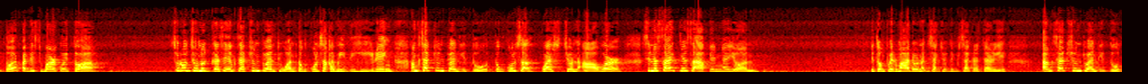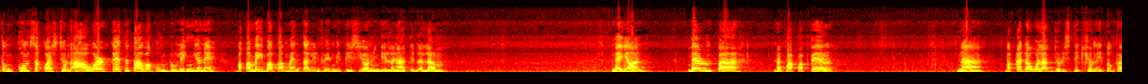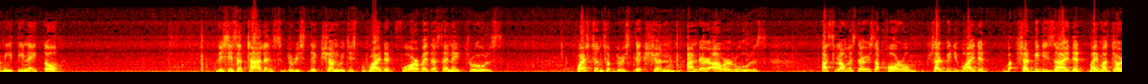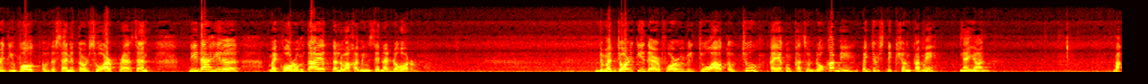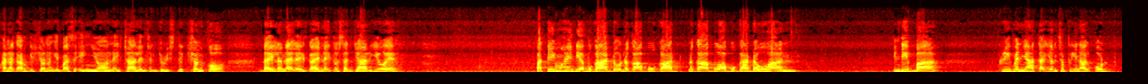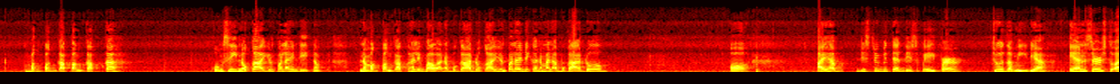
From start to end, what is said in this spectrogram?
ito, ipadisbar ko ito ah. Sunod-sunod kasi ang Section 21 tungkol sa committee hearing. Ang Section 22 tungkol sa question hour. Sinasite niya sa akin ngayon, itong pirmado ng Executive Secretary, ang Section 22 tungkol sa question hour. Kaya natawag kong duling yun eh. Baka may iba pang mental infirmities yun, hindi lang natin alam. Ngayon, meron pa nagpapapel na baka daw walang jurisdiction itong committee na ito. This is a challenge to jurisdiction which is provided for by the Senate rules. Questions of jurisdiction under our rules, as long as there is a quorum, shall be divided shall be decided by majority vote of the senators who are present. Di dahil may quorum tayo at dalawa kaming senador. The majority therefore will be two out of two. Kaya kung kasundo kami, may jurisdiction kami. Ngayon, baka nag-ambisyon ng iba sa inyo na i-challenge ang jurisdiction ko dahil na nalagay na ito sa dyaryo eh. Pati yung mga hindi abogado, nag-abogad, nag-abo-abogadohan. Hindi ba? Krimen yata yan sa penal code, magpanggap-panggap ka. Kung sino ka, yun pala hindi, na, na magpanggap ka, halimbawa na abogado ka, yun pala hindi ka naman abogado. Oh, I have distributed this paper to the media. Answers to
